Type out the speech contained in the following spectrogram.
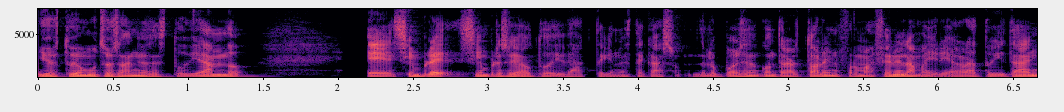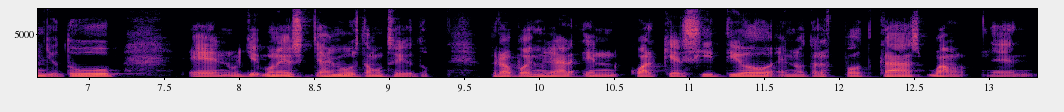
yo estuve muchos años estudiando. Eh, siempre, siempre soy autodidacta en este caso. Lo puedes encontrar toda la información y la mayoría gratuita en YouTube. En, bueno, a mí me gusta mucho YouTube, pero lo puedes mirar en cualquier sitio, en otros podcasts, bueno, en,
